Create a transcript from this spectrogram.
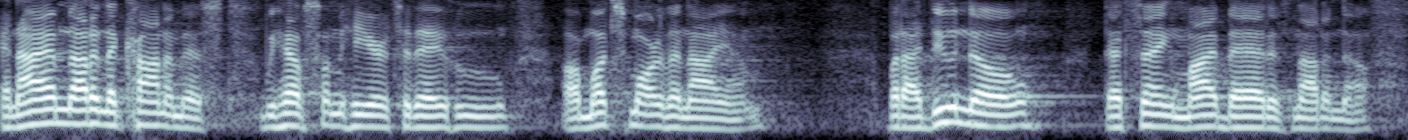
And I am not an economist. We have some here today who are much smarter than I am. But I do know that saying my bad is not enough.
